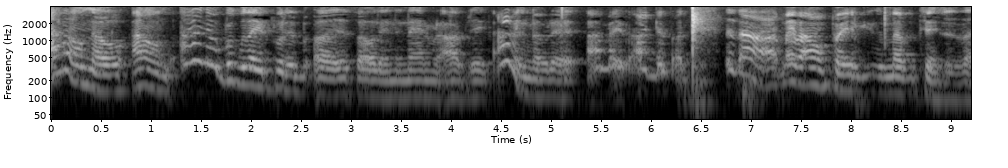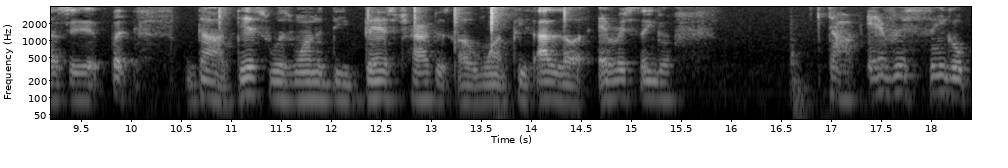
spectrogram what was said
I don't know. I don't. I didn't know Brook was able to put his, uh, his soul in an inanimate object. I didn't know that. I maybe. I guess I. It's all, maybe I don't pay enough attention as I should. But Dog, this was one of the best chapters of One Piece. I loved every single, dog, every single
